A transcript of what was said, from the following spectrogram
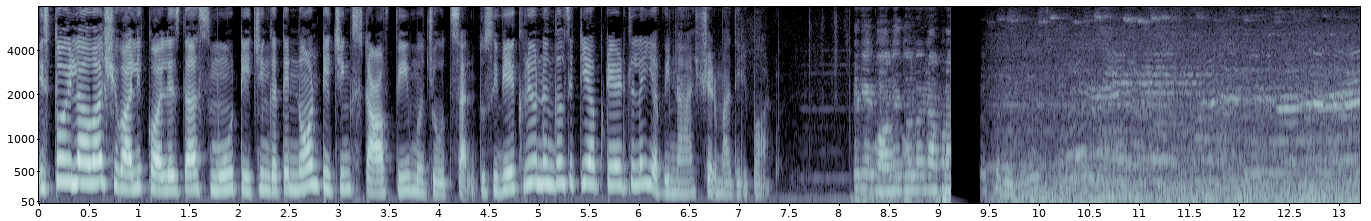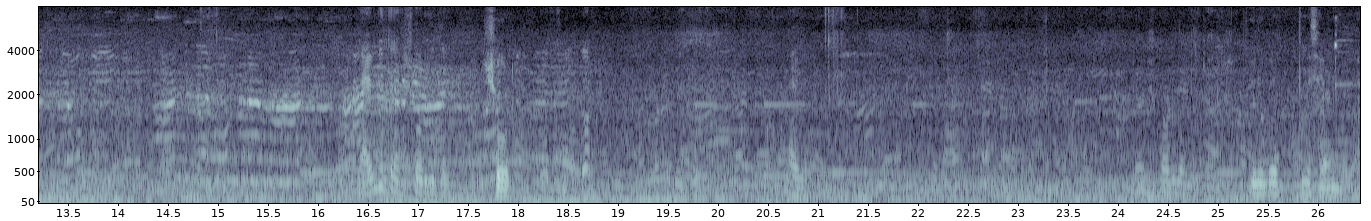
ਇਸ ਤੋਂ ਇਲਾਵਾ ਸ਼ਿਵਾਲਿਕ ਕਾਲਜ ਦਾ ਸਮੂਹ ਟੀਚਿੰਗ ਅਤੇ ਨੌਨ ਟੀਚਿੰਗ ਸਟਾਫ ਵੀ ਮੌਜੂਦ ਸਨ। ਤੁਸੀਂ ਵੇਖ ਰਹੇ ਹੋ ਨੰਗਲ ਸਿਟੀ ਅਪਡੇਟ ਦੇ ਲਈ ਅਵਿਨਾਸ਼ ਸ਼ਰਮਾ ਦੀ ਰਿਪੋਰਟ ਕੇ ਕਾਲਜ ਉਹਨਾਂ ਨੇ ਆਪਣਾ ਮੈਂ ਵੀ ਤਾਂ ਛੋੜ ਦਿੱਤੇ ਛੋਟ ਆ ਜਾ ਛੋੜ ਇਹਨੂੰ ਕੋ ਤੂੰ ਸਹਿਣ ਹੋ ਜਾ।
